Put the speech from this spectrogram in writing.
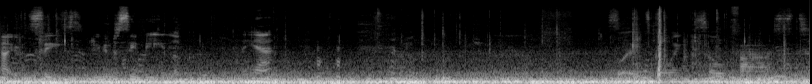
Can't even see. You can just see me. Look. Yeah. but it's going so fast.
